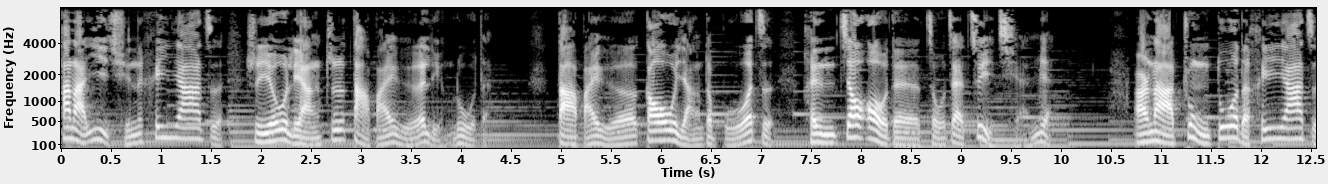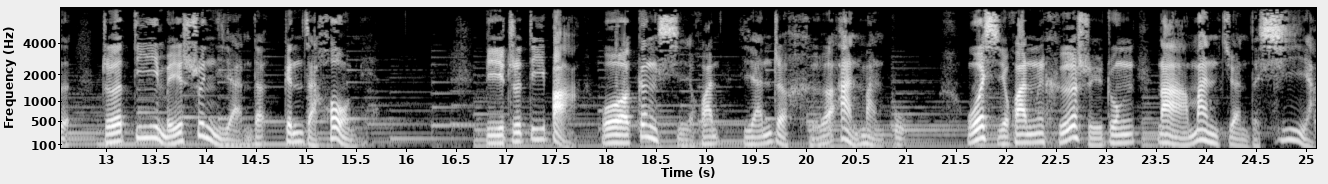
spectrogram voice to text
他那一群黑鸭子是由两只大白鹅领路的，大白鹅高仰着脖子，很骄傲地走在最前面，而那众多的黑鸭子则低眉顺眼地跟在后面。比之堤坝，我更喜欢沿着河岸漫步，我喜欢河水中那漫卷的夕阳。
